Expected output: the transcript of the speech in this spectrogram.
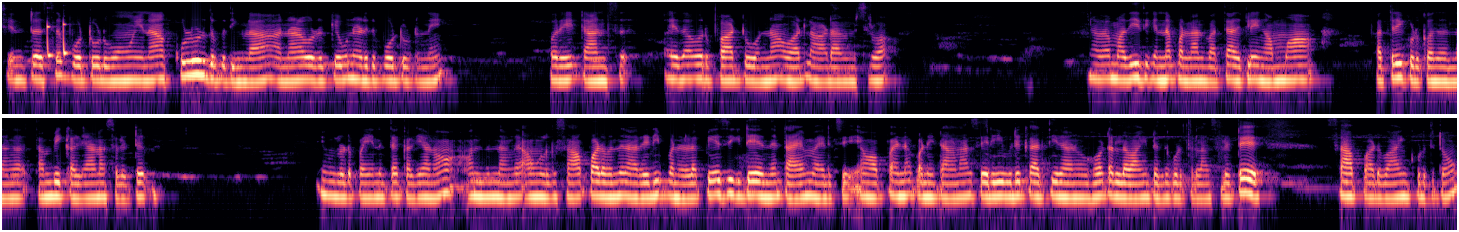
சரி ட்ரெஸ்ஸை போட்டு விடுவோம். ஏன்னா குளிருது பார்த்திங்களா? அதனால் ஒரு கெவுன் எடுத்து போட்டு விட்டுருந்தேன். ஒரே டான்ஸு ஏதாவது ஒரு பாட்டு ஒன்றா வாட்டில் ஆட ஆரம்பிச்சிருவா. அதான் மதியத்துக்கு என்ன பண்ணலான்னு பார்த்தேன் அதுக்குள்ளே எங்கள் அம்மா பத்திரிக்கை கொடுக்க வந்திருந்தாங்க. தம்பி கல்யாணம் சொல்லிட்டு. இவங்களோட பையனுக்கு தான் கல்யாணம் வந்திருந்தாங்க. அவங்களுக்கு சாப்பாடு வந்து நான் ரெடி பண்ணலை. பேசிக்கிட்டே இருந்தேன். டைம் ஆயிடுச்சு. என் அப்பா என்ன பண்ணிட்டாங்கன்னா சரி விடு கார்த்தி நான் ஹோட்டலில் வாங்கிட்டு வந்து கொடுத்துடலாம் சொல்லிட்டு சாப்பாடு வாங்கி கொடுத்துட்டோம்.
